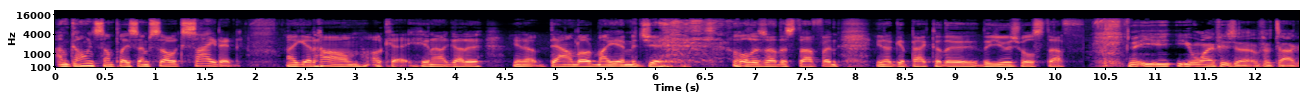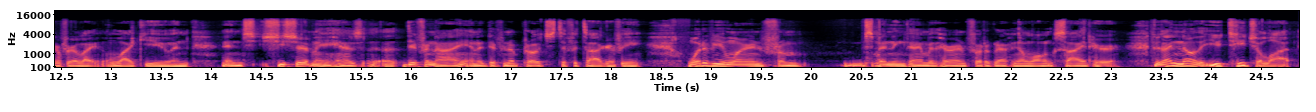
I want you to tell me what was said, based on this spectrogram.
I'm going someplace. I'm so excited. I get home, okay, you know, I got to you know download my images, all this other stuff, and you know get back to the the usual stuff. Your wife is a photographer like like you, and and she certainly has a different eye and a different approach to photography. What have you learned from spending time with her and photographing alongside her because I know that you teach a lot,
